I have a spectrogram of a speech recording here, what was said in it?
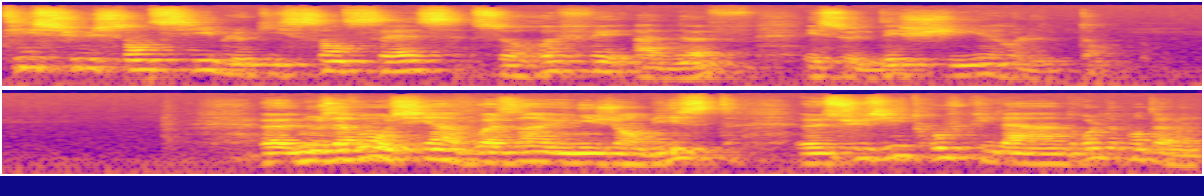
Tissu sensible qui sans cesse se refait à neuf et se déchire le temps. Euh, nous avons aussi un voisin unijambiste. Euh, Suzy trouve qu'il a un drôle de pantalon.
